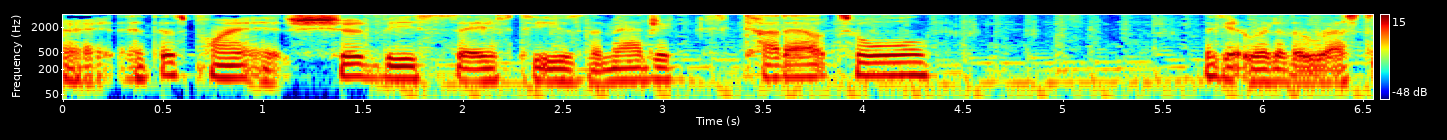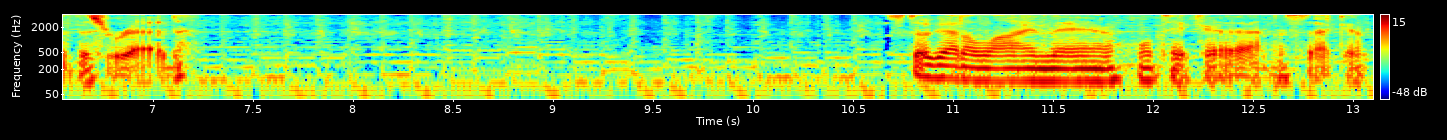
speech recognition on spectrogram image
Alright, at this point it should be safe to use the magic cutout tool to get rid of the rest of this red. Still got a line there, we'll take care of that in a second.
